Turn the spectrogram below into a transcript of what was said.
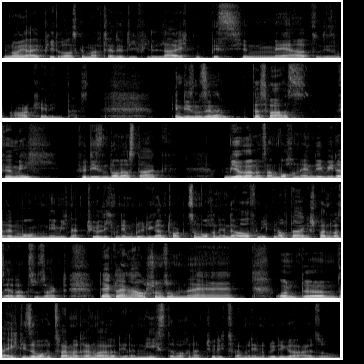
eine neue IP draus gemacht hätte, die vielleicht ein bisschen mehr zu diesem Arcading passt. In diesem Sinne, das war's für mich für diesen Donnerstag. Wir hören uns am Wochenende wieder, denn morgen nehme ich natürlich mit dem Rüdiger einen Talk zum Wochenende auf und ich bin auch da gespannt, was er dazu sagt. Der klang auch schon so, ne. Und ähm, da ich diese Woche zweimal dran war, hört ihr dann nächste Woche natürlich zweimal den Rüdiger. Also,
